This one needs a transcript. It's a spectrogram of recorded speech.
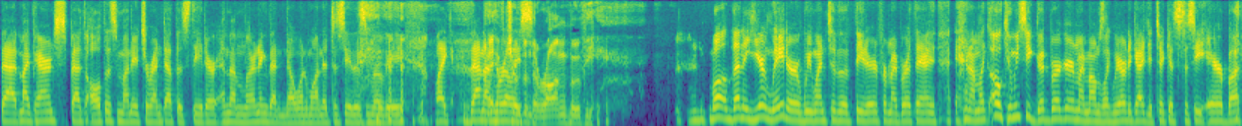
that my parents spent all this money to rent out this theater and then learning that no one wanted to see this movie. like then I I'm have really chosen the wrong movie. well then a year later we went to the theater for my birthday and I'm like, "Oh, can we see Good Burger?" And my mom's like, "We already got you tickets to see Air Bud."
